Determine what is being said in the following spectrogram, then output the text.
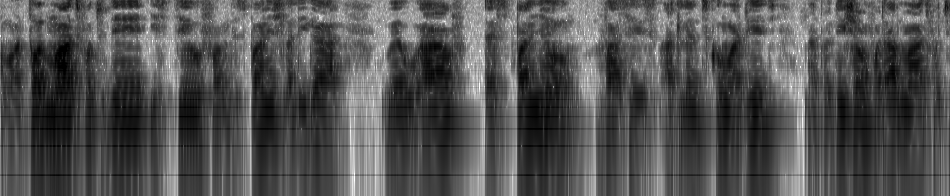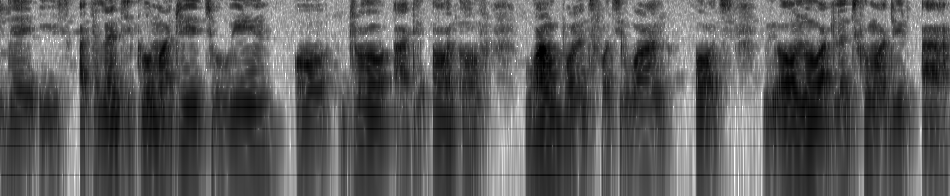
Our third match for today is still from the Spanish La Liga where we have Espanyol versus Atletico Madrid. My prediction for that match for today is Atletico Madrid to win or draw at the odd of 1.41 odds. We all know Atletico Madrid are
